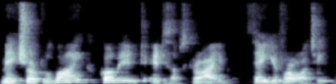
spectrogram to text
Make sure to like, comment and subscribe. Thank you for watching.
